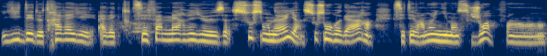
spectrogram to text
l'idée de travailler avec toutes ces femmes merveilleuses sous son œil, sous son regard, c'était vraiment une immense joie. Enfin.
